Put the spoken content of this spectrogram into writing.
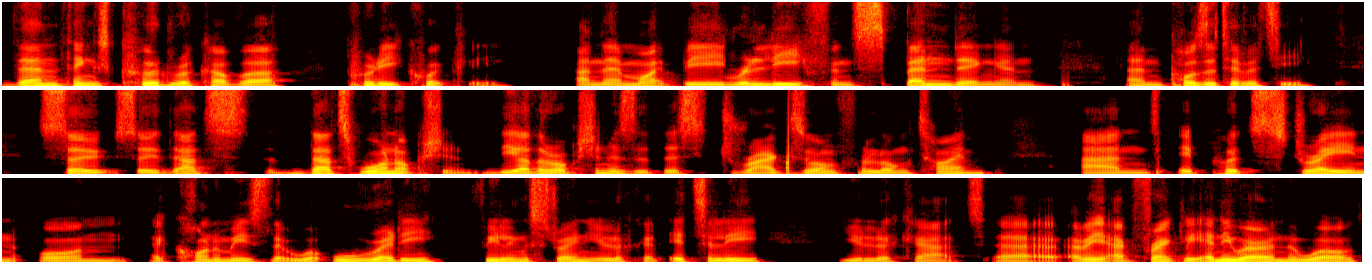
then things could recover pretty quickly and there might be relief and spending and and positivity so so that's that's one option the other option is that this drags on for a long time and it puts strain on economies that were already feeling strain you look at italy you look at uh, i mean frankly anywhere in the world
